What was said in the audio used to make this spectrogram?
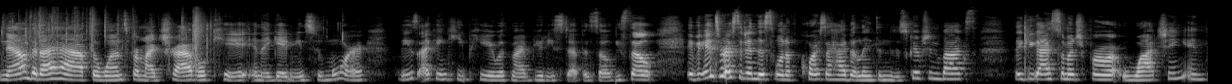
now that I have the ones for my travel kit and they gave me two more, these I can keep here with my beauty stuff. And so, so if you're interested in this one, of course, I have it linked in the description box. Thank you guys so much for watching and,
